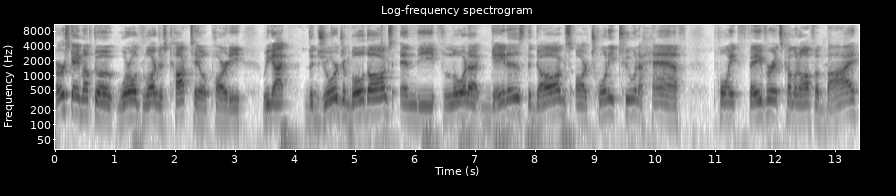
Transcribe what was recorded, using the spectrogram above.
First game up the world's largest cocktail party. We got the Georgia Bulldogs and the Florida Gators. The Dogs are 22 and a half point favorites coming off a bye.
